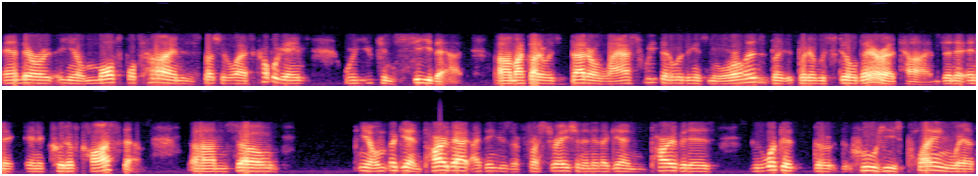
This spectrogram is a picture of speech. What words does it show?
and there are you know multiple times, especially the last couple games, where you can see that. Um, I thought it was better last week than it was against New Orleans, but but it was still there at times, and it and it, and it could have cost them. Um, so, you know, again, part of that I think is a frustration, and then again, part of it is you look at the who he's playing with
